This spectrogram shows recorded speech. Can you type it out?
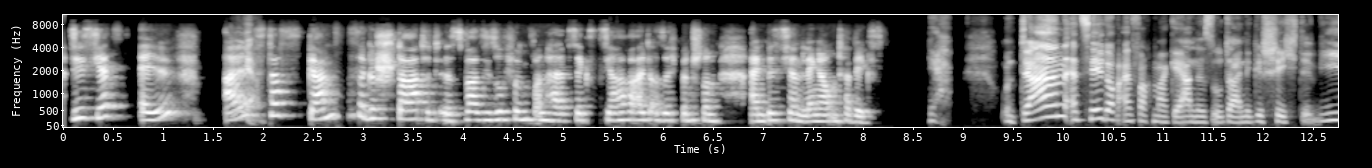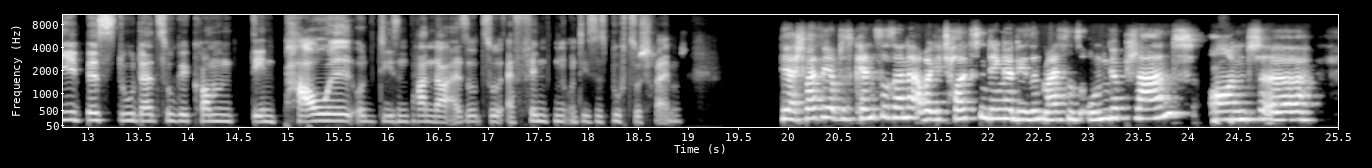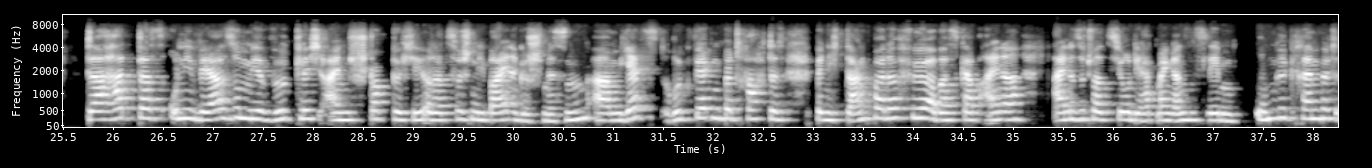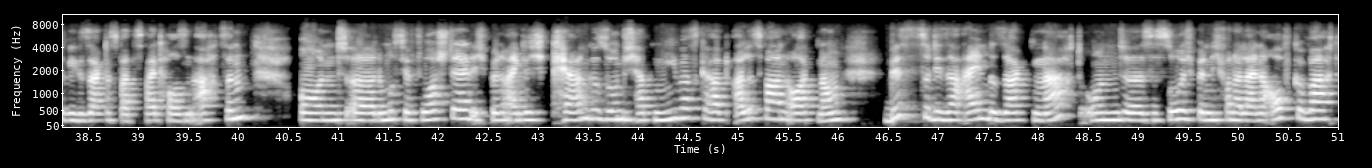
Sie ist jetzt elf. Als ja. das Ganze gestartet ist, war sie so fünfeinhalb, sechs Jahre alt. Also ich bin schon ein bisschen länger unterwegs. Ja. Und dann erzähl doch einfach mal gerne so deine Geschichte. Wie bist du dazu gekommen, den Paul und diesen Panda also zu erfinden und dieses Buch zu schreiben? Ja, ich weiß nicht, ob du es kennst, Susanne, aber die tollsten Dinge, die sind meistens ungeplant. Und äh, da hat das Universum mir wirklich einen Stock durch die oder zwischen die Beine geschmissen. Ähm, jetzt rückwirkend betrachtet bin ich dankbar dafür, aber es gab eine, eine Situation, die hat mein ganzes Leben umgekrempelt. Wie gesagt, das war 2018. Und äh, du musst dir vorstellen, ich bin eigentlich kerngesund, ich habe nie was gehabt, alles war in Ordnung, bis zu dieser einen besagten Nacht. Und äh, es ist so, ich bin nicht von alleine aufgewacht.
